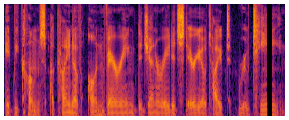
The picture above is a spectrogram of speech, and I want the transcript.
It becomes a kind of unvarying, degenerated, stereotyped routine.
